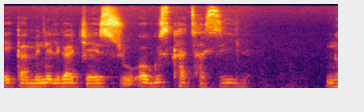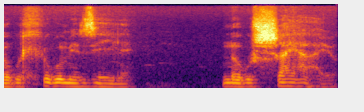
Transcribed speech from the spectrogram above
egameni lika Jesu okusikhathazile nokuhlukumezile nokushayayo.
